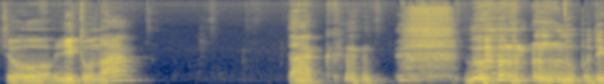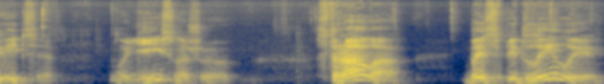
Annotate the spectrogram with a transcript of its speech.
цього літуна. Так. Ну, ну подивіться. Ну, дійсно, що страва без підливи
